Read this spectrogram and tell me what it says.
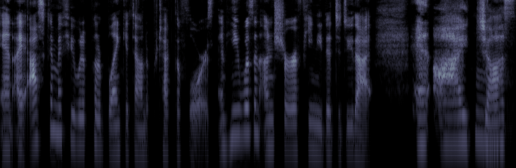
and I asked him if he would have put a blanket down to protect the floors. And he wasn't unsure if he needed to do that. And I mm. just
